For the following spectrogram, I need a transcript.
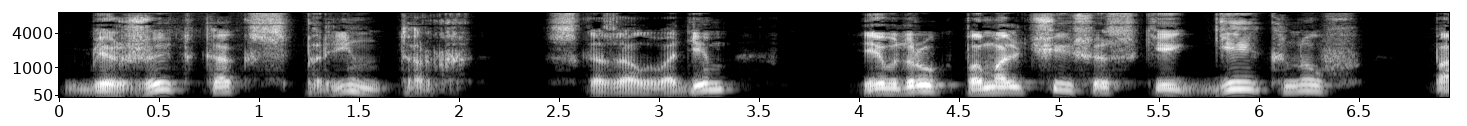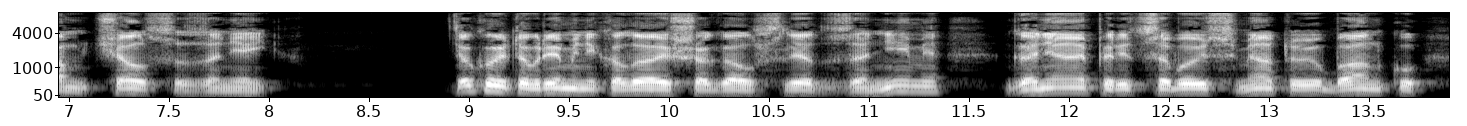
«Бежит, как спринтер», — сказал Вадим, и вдруг, по-мальчишески гикнув, помчался за ней. Какое-то время Николай шагал вслед за ними, гоняя перед собой смятую банку —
